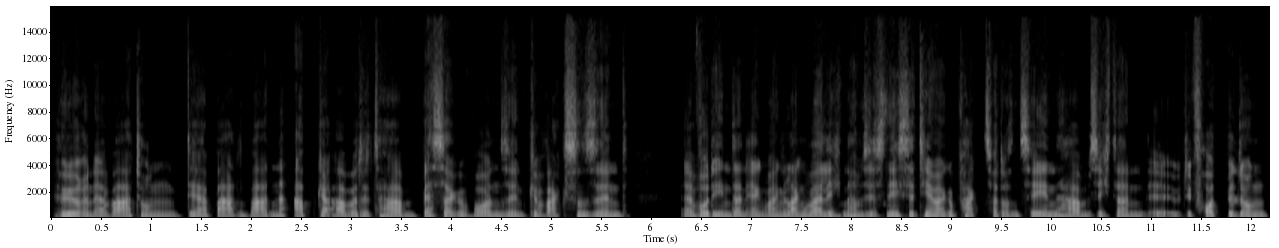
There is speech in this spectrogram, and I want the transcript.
höheren Erwartungen der Baden-Badener abgearbeitet haben, besser geworden sind, gewachsen sind, äh, wurde Ihnen dann irgendwann langweilig, dann haben Sie das nächste Thema gepackt. 2010 haben sich dann äh, über die Fortbildung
